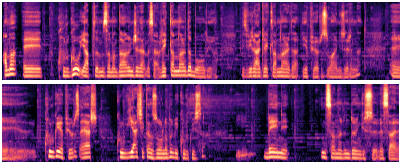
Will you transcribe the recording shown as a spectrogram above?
Ama eee, kurgu yaptığımız zaman daha önceden mesela reklamlarda bu oluyor. Biz viral reklamlar da yapıyoruz Vine üzerinden. E, kurgu yapıyoruz. Eğer kurgu gerçekten zorlama bir kurguysa beğeni insanların döngüsü vesaire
